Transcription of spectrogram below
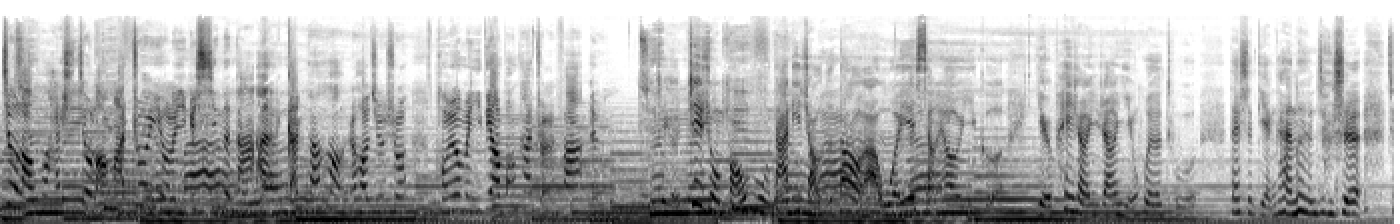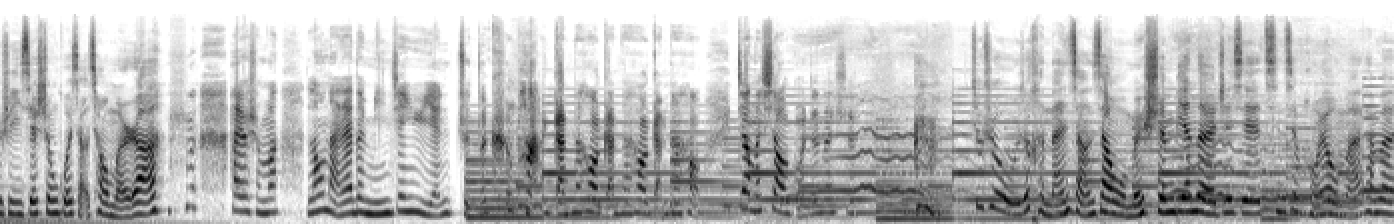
救老婆还是救老妈？终于有了一个新的答案，感叹号！然后就是说朋友们一定要帮他转发。哎呦，这个这种保姆哪里找得到啊？我也想要一个，也配上一张淫秽的图。但是点开呢，就是 就是一些生活小窍门啊，还有什么老奶奶的民间寓言准的可怕，感叹号感叹号感叹号，这样的效果真的是。就是，我就很难想象我们身边的这些亲戚朋友们，他们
